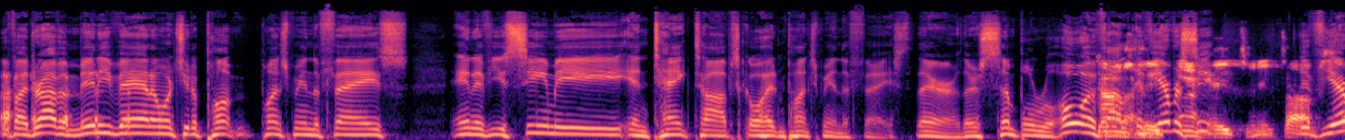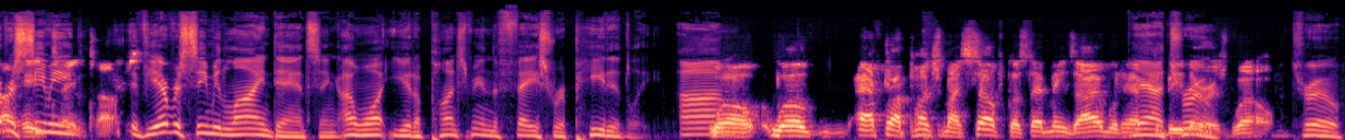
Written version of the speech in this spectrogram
If I drive a minivan, I want you to pump, punch me in the face. And if you see me in tank tops, go ahead and punch me in the face. There, there's simple rule. Oh, if, God, I, if hate- you ever I see, hate tank tops. if you ever see me, if you ever see me line dancing, I want you to punch me in the face repeatedly. Um, well, well, after I punch myself, because that means I would have Yeah, to be true. there as well. true.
